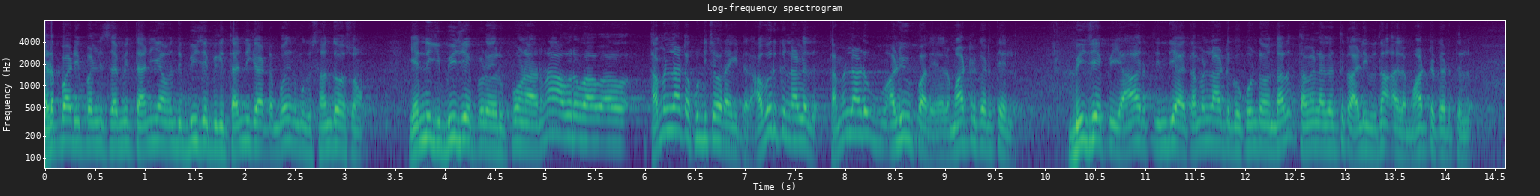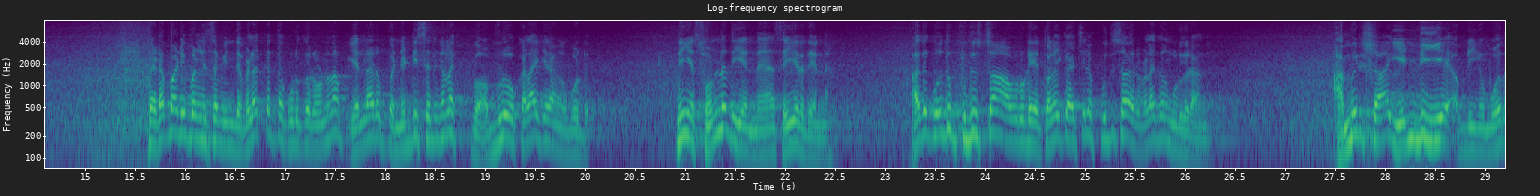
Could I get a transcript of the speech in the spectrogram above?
எடப்பாடி பழனிசாமி தனியாக வந்து பிஜேபிக்கு தண்ணி காட்டும் போது நமக்கு சந்தோஷம். என்றைக்கு பிஜேபியோட அவர் போனாருன்னா அவர் தமிழ்நாட்டை குடிச்சவர் ஆகிட்டார் அவருக்கு நல்லது. தமிழ்நாடு அழிவுப்பாதை அதில் மாற்று கருத்தே இல்லை. பிஜேபி யார் இந்தியா தமிழ்நாட்டுக்கு கொண்டு வந்தாலும் தமிழகத்துக்கு அழிவு தான் அதில் மாற்று கருத்து இல்லை. இப்போ எடப்பாடி பழனிசாமி இந்த விளக்கத்தை கொடுக்குறோன்னு தான் எல்லாரும் இப்போ நெட்டிசனுங்கெல்லாம் அவ்வளோ கலாய்க்கிறாங்க போட்டு. நீங்கள் சொன்னது என்ன செய்கிறது என்ன? அதுக்கு வந்து புதுசாக அவருடைய தொலைக்காட்சியில் புதுசாக ஒரு விளக்கம் கொடுக்குறாங்க. அமித்ஷா என்டிஏ அப்படிங்கும்போது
